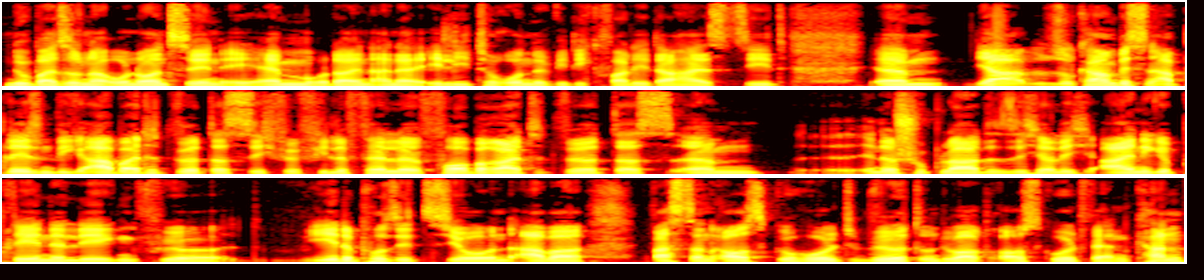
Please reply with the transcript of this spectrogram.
nur bei so einer U19 EM oder in einer Elite-Runde, wie die Quali da heißt, sieht. Ähm, ja, so kann man ein bisschen ablesen, wie gearbeitet wird, dass sich für viele Fälle vorbereitet wird, dass ähm, in der Schublade sicherlich einige Pläne legen für jede Position, aber was dann rausgeholt wird und überhaupt rausgeholt werden kann,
